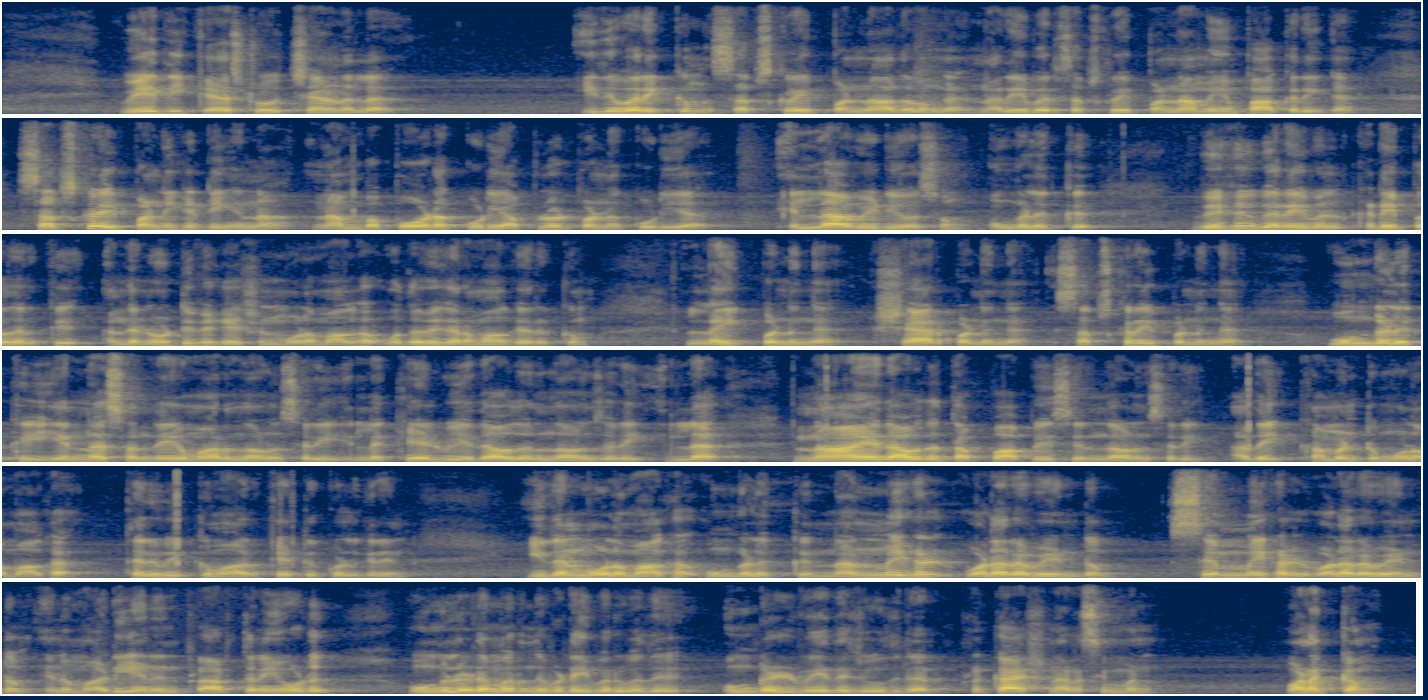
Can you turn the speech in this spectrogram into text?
வேதி கேஸ்ட்ரோ சேனலை இதுவரைக்கும் சப்ஸ்கிரைப் பண்ணாதவங்க நிறைய பேர் சப்ஸ்கிரைப் பண்ணாமையும் பார்க்குறீங்க. சப்ஸ்கிரைப் பண்ணிக்கிட்டிங்கன்னா நம்ம போடக்கூடிய அப்லோட் பண்ணக்கூடிய எல்லா வீடியோஸும் உங்களுக்கு வெகு விரைவில் கிடைப்பதற்கு அந்த நோட்டிஃபிகேஷன் மூலமாக உதவிகரமாக இருக்கும். லைக் பண்ணுங்கள் ஷேர் பண்ணுங்கள் சப்ஸ்கிரைப் பண்ணுங்கள் உங்களுக்கு என்ன சந்தேகமாக இருந்தாலும் சரி இல்லை கேள்வி ஏதாவது இருந்தாலும் சரி இல்லை நான் ஏதாவது தப்பாக பேசியிருந்தாலும் சரி அதை கமெண்ட் மூலமாக தெரிவிக்குமாறு கேட்டுக்கொள்கிறேன். இதன் மூலமாக உங்களுக்கு நன்மைகள் வளர வேண்டும் செம்மைகள் வளர வேண்டும் எனும் அடியனின் பிரார்த்தனையோடு உங்களிடமிருந்து விடைபெறுவது உங்கள் வேத ஜோதிடர் பிரகாஷ் நரசிம்மன். வணக்கம்.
